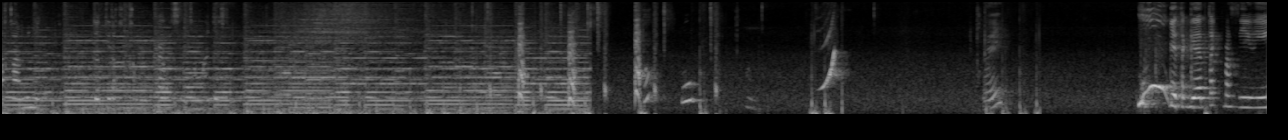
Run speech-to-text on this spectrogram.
tidak akan menang dan tidak fail sih sama aja sih Oke. Uh, getek-getek pasti ini.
